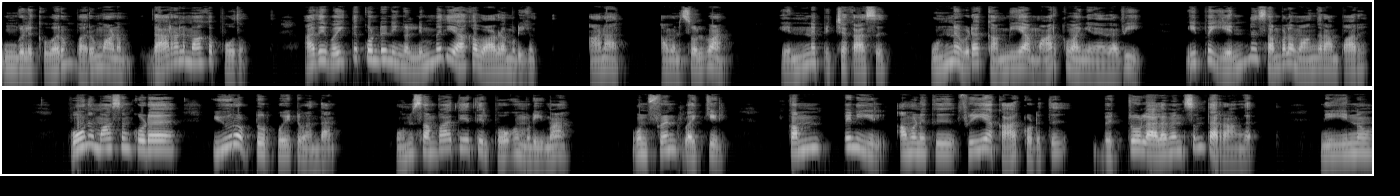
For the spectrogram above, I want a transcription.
உங்களுக்கு வரும் வருமானம் தாராளமாக போதும். அதை வைத்துக்கொண்டு நீங்கள் நிம்மதியாக வாழ முடியும். ஆனால் அவன் சொல்வான் என்ன பிச்சை காசு? உன்னை விட கம்மியாக மார்க் வாங்கின ரவி இப்போ என்ன சம்பளம் வாங்குறான் பாரு. போன மாதம் கூட யூரோப் டூர் போயிட்டு வந்தான். உன் சம்பாத்தியத்தில் போக முடியுமா? உன் ஃப்ரெண்ட் வக்கீல் கம்பெனியில் அவனுக்கு ஃப்ரீயாக கார் கொடுத்து பெட்ரோல் அலவன்ஸும் தர்றாங்க. நீ இன்னும்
